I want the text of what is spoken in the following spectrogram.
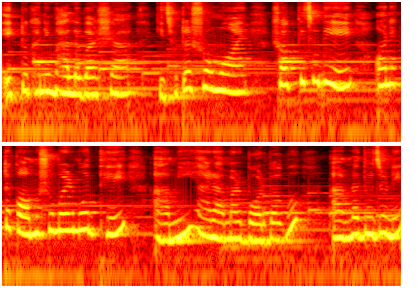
একটুখানি ভালোবাসা, কিছুটা সময় সব কিছু দিয়েই অনেকটা কম সময়ের মধ্যেই আমি আর আমার বরবাবু আমরা দুজনে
